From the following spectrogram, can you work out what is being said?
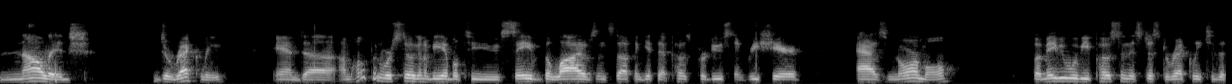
knowledge directly. And uh, I'm hoping we're still going to be able to save the lives and stuff and get that post produced and reshared as normal. But maybe we'll be posting this just directly to the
